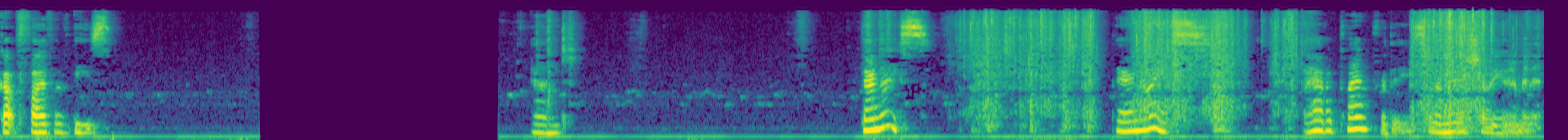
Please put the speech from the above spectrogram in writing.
Got five of these. And they're nice. They're nice. I have a plan for these, and I'm going to show you in a minute.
